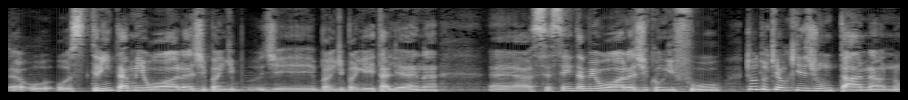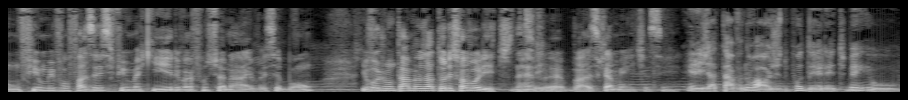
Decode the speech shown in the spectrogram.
É, o- os 30 mil horas de Bang de Bang, Bang Italiana, é, as 60 mil horas de Kung Fu. Tudo que eu quis juntar na, num filme, vou fazer esse filme aqui, ele vai funcionar e vai ser bom. E vou juntar meus atores favoritos, né? É, basicamente, assim. Ele já tava no auge do poder. Bem, O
